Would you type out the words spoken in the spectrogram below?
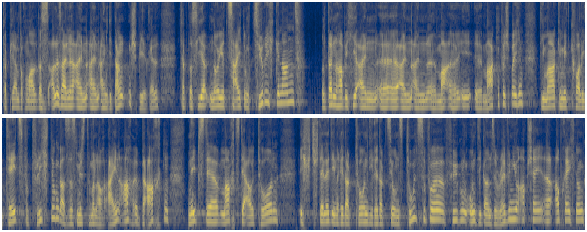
ich habe hier einfach mal, das ist alles eine, ein, ein, ein Gedankenspiel. Gell? Ich habe das hier Neue Zeitung Zürich genannt. Und dann habe ich hier ein, äh, ein, ein äh, äh, äh, Markenversprechen, die Marke mit Qualitätsverpflichtung, also das müsste man auch einach, äh, beachten, nebst der Macht der Autoren ich stelle den Redaktoren die Redaktionstools zur Verfügung und die ganze Revenue-Abrechnung,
